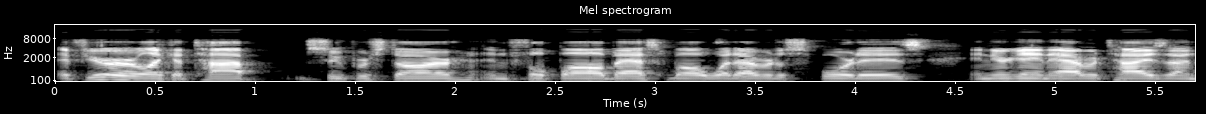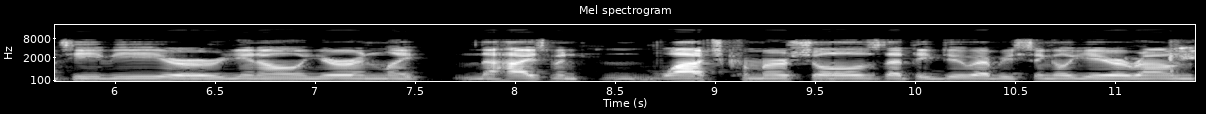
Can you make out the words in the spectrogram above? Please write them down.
if you're like a top superstar in football, basketball, whatever the sport is, and you're getting advertised on TV or you know you're in like the Heisman Watch commercials that they do every single year around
